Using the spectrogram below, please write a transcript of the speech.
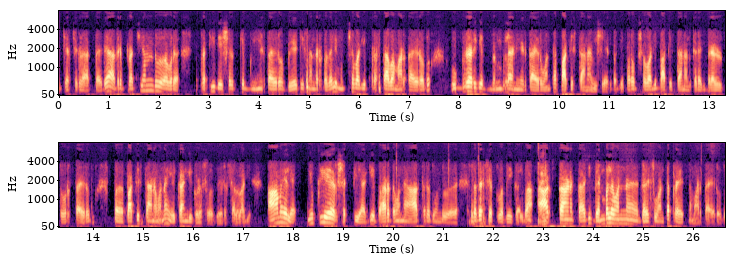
ಚರ್ಚೆಗಳು ಆಗ್ತಾ ಇದೆ. ಆದ್ರೆ ಪ್ರತಿಯೊಂದು ಅವರ ಪ್ರತಿ ದೇಶಕ್ಕೆ ನೀಡ್ತಾ ಇರೋ ಭೇಟಿ ಸಂದರ್ಭದಲ್ಲಿ ಮುಖ್ಯವಾಗಿ ಪ್ರಸ್ತಾವ ಮಾಡ್ತಾ ಇರೋದು ಉಗ್ರರಿಗೆ ಬೆಂಬಲ ನೀಡ್ತಾ ಇರುವಂತ ಪಾಕಿಸ್ತಾನ ವಿಷಯದ ಬಗ್ಗೆ. ಪರೋಕ್ಷವಾಗಿ ಪಾಕಿಸ್ತಾನದ ಕಡೆಗೆ ಬೆರಳು ತೋರಿಸ್ತಾ ಇರೋದು ಪಾಕಿಸ್ತಾನವನ್ನ ಏಕಾಂಗಿಗೊಳಿಸೋದ್ರ ಸಲುವಾಗಿ. ಆಮೇಲೆ ನ್ಯೂಕ್ಲಿಯರ್ ಶಕ್ತಿಯಾಗಿ ಭಾರತವನ್ನ ಆ ತರದ ಒಂದು ಸದಸ್ಯತ್ವ ಬೇಕಲ್ವಾ? ಆ ಕಾರಣಕ್ಕಾಗಿ ಬೆಂಬಲವನ್ನ ಗಳಿಸುವಂತ ಪ್ರಯತ್ನ ಮಾಡ್ತಾ ಇರೋದು.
